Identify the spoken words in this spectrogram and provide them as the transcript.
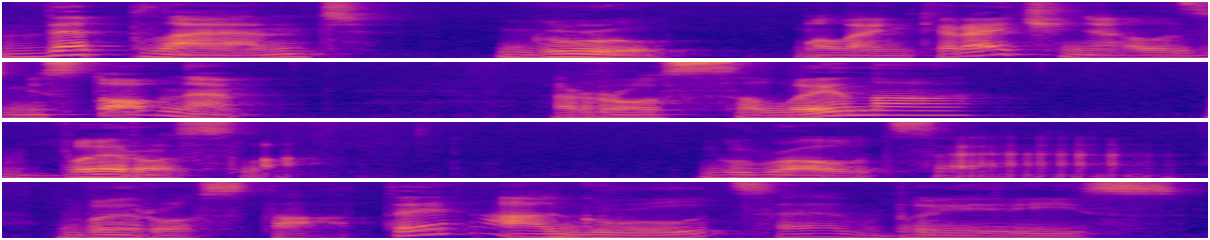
The plant grew. Маленьке речення, але змістовне. Рослина виросла. Grow це виростати, а grew це виріс.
